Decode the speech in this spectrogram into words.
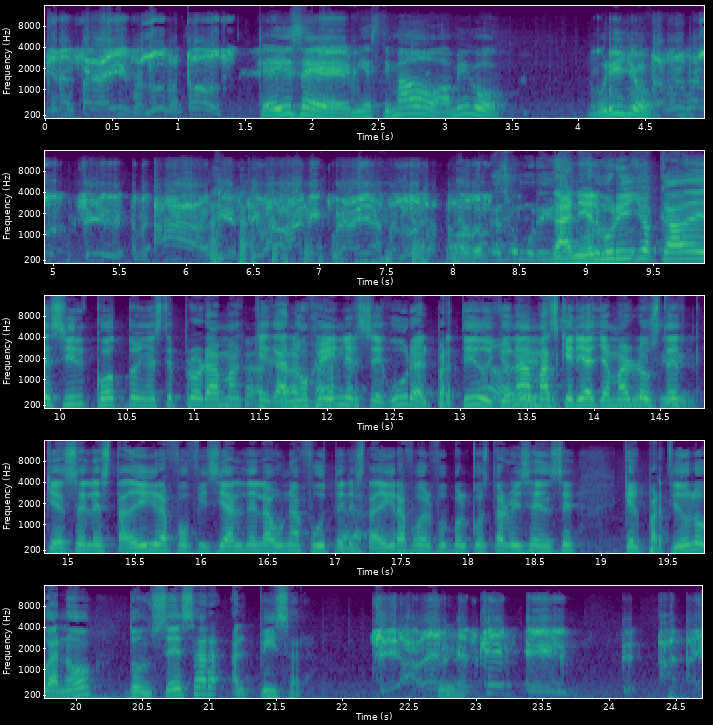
¿quiénes están ahí? Saludos a todos. ¿Qué dice mi estimado amigo? Murillo. Ah, Murillo. Daniel Murillo acaba de decir, Coto, en este programa que ganó Heiner Segura el partido. Ah, Yo nada eso más quería llamarlo a usted, que es el estadígrafo oficial de la UNAFUT, el estadígrafo del fútbol costarricense, que el partido lo ganó don César Alpizar. Sí, a ver, Sí. es que eh, hay,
